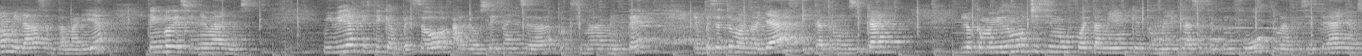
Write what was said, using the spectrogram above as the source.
Santa María, tengo 19 años. Mi vida artística empezó a los 6 años de edad aproximadamente. Empecé tomando jazz y teatro musical. Lo que me ayudó muchísimo fue también que tomé clases de Kung Fu durante 7 años.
